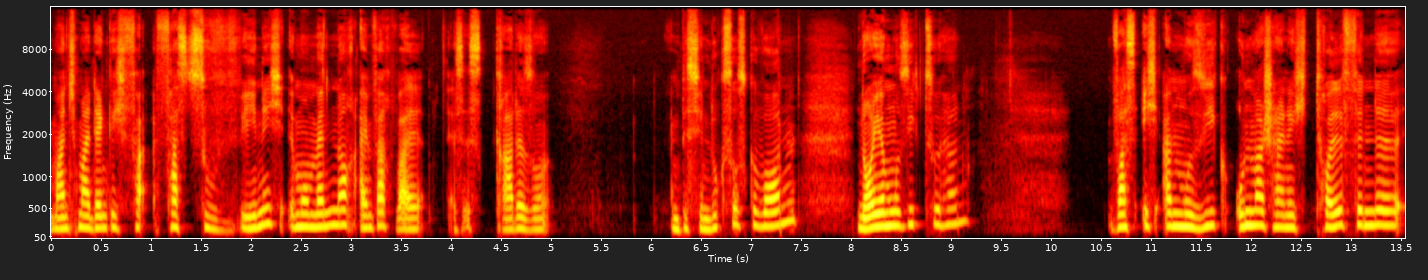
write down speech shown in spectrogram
Manchmal denke ich fa fast zu wenig im Moment noch, einfach weil es ist gerade so ein bisschen Luxus geworden, neue Musik zu hören. Was ich an Musik unwahrscheinlich toll finde,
